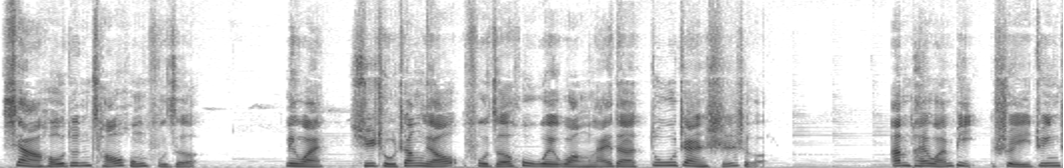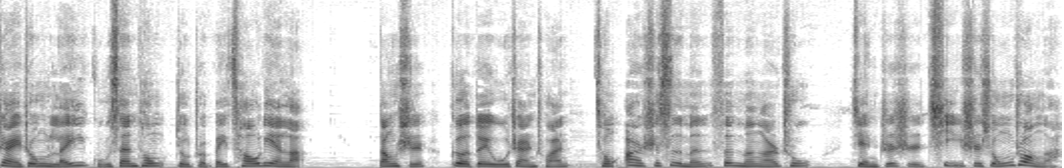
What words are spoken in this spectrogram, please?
夏侯惇、曹洪负责。另外，许褚、张辽负责护卫往来的督战使者。安排完毕，水军寨中擂鼓三通，就准备操练了。当时各队伍战船从二十四门分门而出，简直是气势雄壮啊！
